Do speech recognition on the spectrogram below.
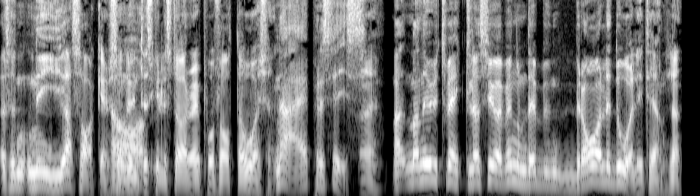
Alltså nya saker som Ja. du inte skulle störa dig på för åtta år sedan. Nej, precis. Nej. Man, man utvecklas ju, jag vet inte om det är bra eller dåligt egentligen.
